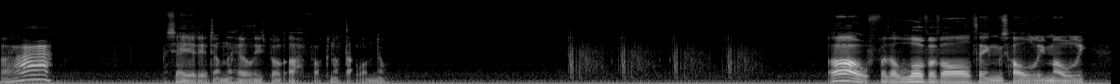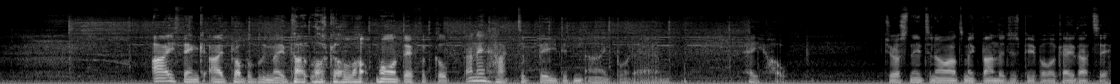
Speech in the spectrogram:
Ah! I say idiot on the hill, he's both. Oh, fuck, not that one, no. Oh, for the love of all things holy moly. I think I probably made that look a lot more difficult than it had to be, didn't I? But, um, hey ho. Just need to know how to make bandages, people, okay? That's it.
